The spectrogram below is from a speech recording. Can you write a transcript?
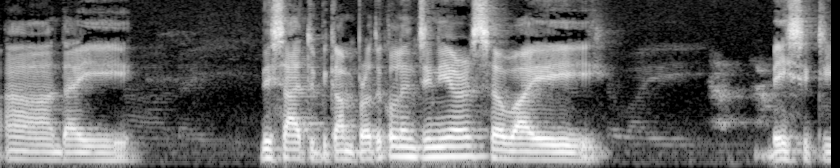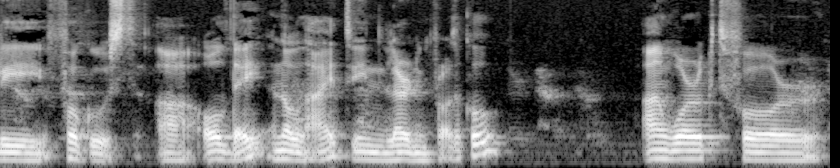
and I decided to become protocol engineer. So I basically focused uh, all day and all night in learning protocol and worked for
